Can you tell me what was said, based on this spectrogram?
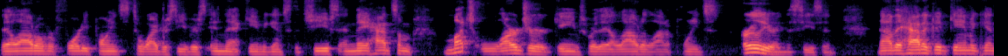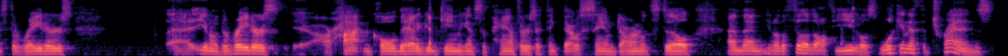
They allowed over 40 points to wide receivers in that game against the Chiefs. And they had some much larger games where they allowed a lot of points earlier in the season. Now they had a good game against the Raiders uh, you know the Raiders are hot and cold. They had a good game against the Panthers. I think that was Sam Darnold still, and then you know the Philadelphia Eagles. Looking at the trends,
